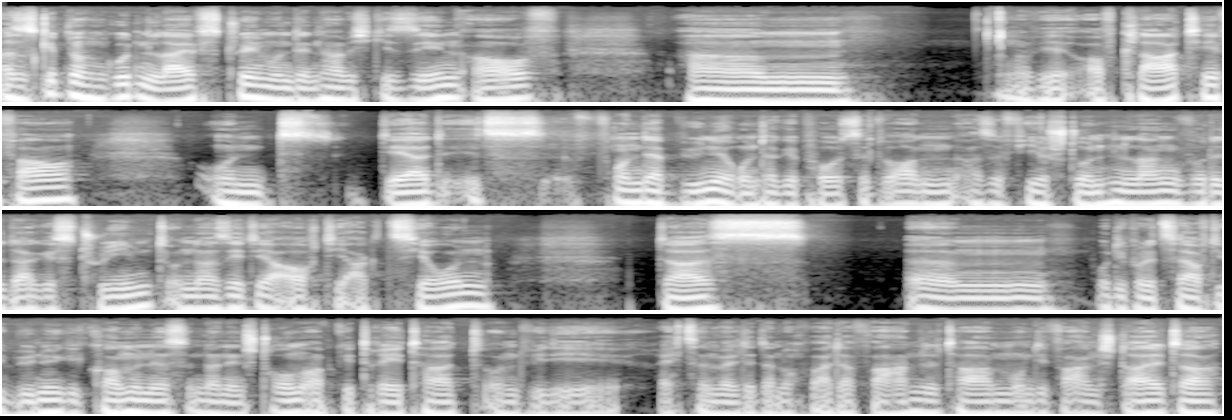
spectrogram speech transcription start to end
Also es gibt noch einen guten Livestream und den habe ich gesehen auf, ähm, auf Klar TV und der ist von der Bühne runter gepostet worden. Also vier Stunden lang wurde da gestreamt und da seht ihr auch die Aktion, dass ähm, wo die Polizei auf die Bühne gekommen ist und dann den Strom abgedreht hat und wie die Rechtsanwälte dann noch weiter verhandelt haben und die Veranstalter.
